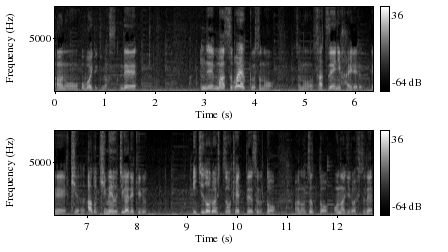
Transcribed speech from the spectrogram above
ーあの、覚えてきます。で、で、まあ、素早く、その、その、撮影に入れる。えーあと、決め打ちができる。一度露出を決定すると、あの、ずっと同じ露出で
